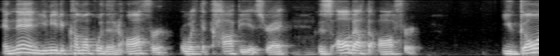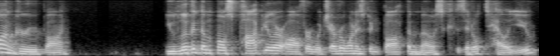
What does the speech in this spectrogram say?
And then you need to come up with an offer or what the copy is, right? Because mm-hmm. it's all about the offer. You go on Groupon, you look at the most popular offer, whichever one has been bought the most, because it'll tell you.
